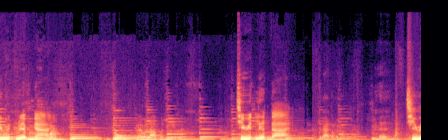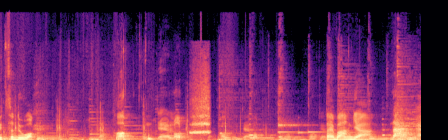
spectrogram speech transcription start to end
ีวิตเรียบง่าย โอ้ได้เวลาพอดีเลยชีวิตเลือกได้จะได้ต้องไปทำงานชีวิตสะดวก แล็ปท็อปกุญแจรถท็อปกุญแจรถท็อปกุญแจรถแต่บางอย่างนั่นไง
